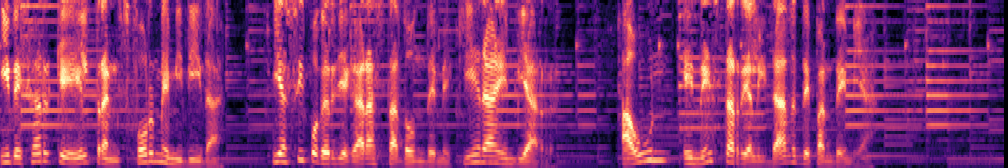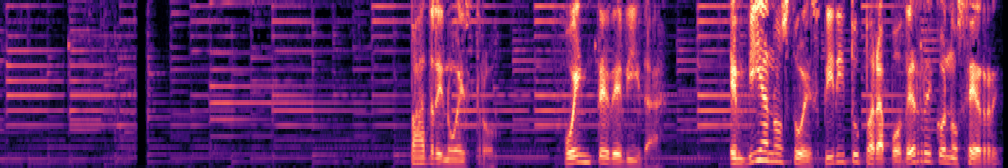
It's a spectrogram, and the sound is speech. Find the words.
y dejar que Él transforme mi vida, y así poder llegar hasta donde me quiera enviar, aún en esta realidad de pandemia. Padre nuestro, fuente de vida, envíanos tu Espíritu para poder reconocer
